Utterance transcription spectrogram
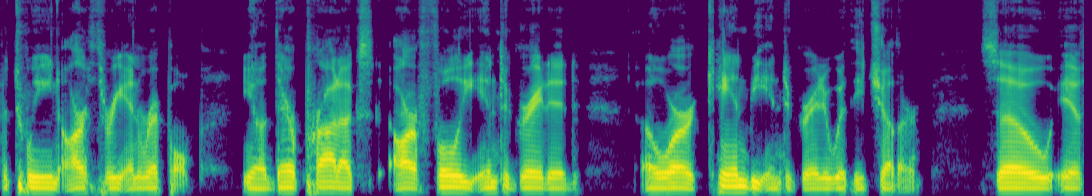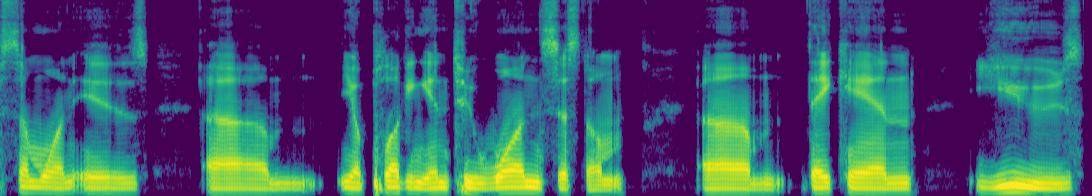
between R3 and Ripple. You know, their products are fully integrated or can be integrated with each other. So if someone is, um, you know, plugging into one system, um, they can use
